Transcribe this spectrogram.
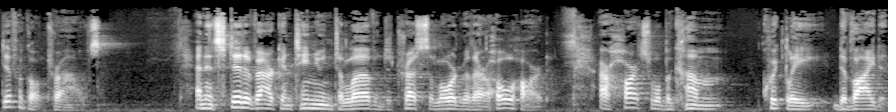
Difficult trials. And instead of our continuing to love and to trust the Lord with our whole heart, our hearts will become quickly divided.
